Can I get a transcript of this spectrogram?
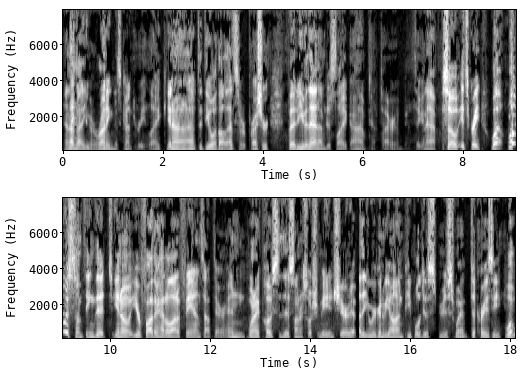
And I'm not even running this country. Like, you know, I don't have to deal with all that sort of pressure. But even then, I'm just like, I'm kind of tired. Take a nap. So it's great. What what was something that you know your father had a lot of fans out there, and when I posted this on our social media and shared it, I think we were going to be on. People just just went crazy. What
